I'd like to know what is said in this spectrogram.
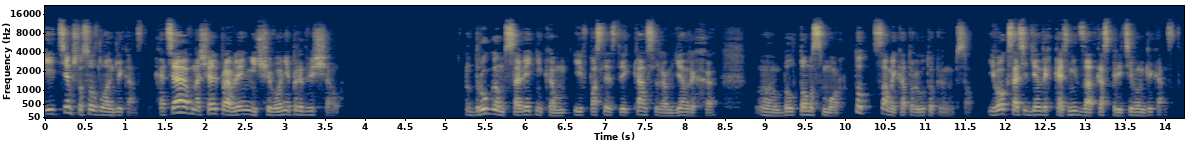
и тем, что создал англиканство. Хотя в начале правления ничего не предвещало. Другом, советником и впоследствии канцлером Генриха э, был Томас Мор, тот самый, который утопию написал. Его, кстати, Генрих казнит за отказ перейти в англиканство.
